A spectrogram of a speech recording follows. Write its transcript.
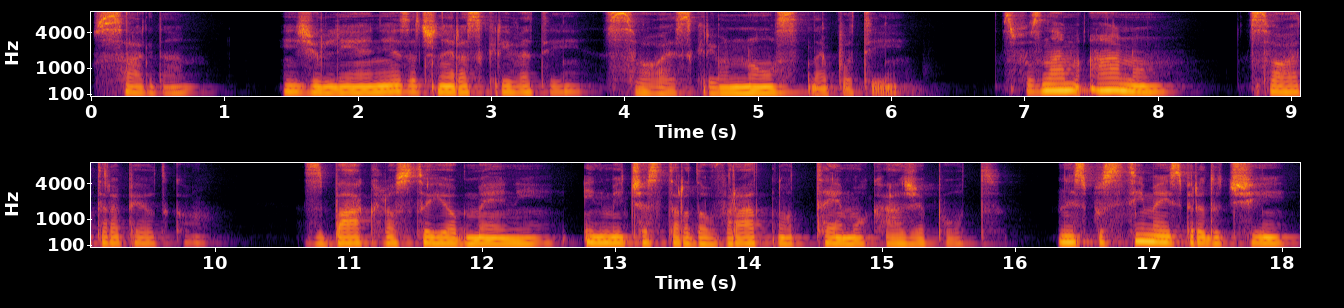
vsak dan in življenje začne razkrivati svoje skrivnostne poti. Spoznam Anu, svojo terapeutko, z baklo stoji ob meni in mi čez trdovratno temo kaže pot. Ne spusti me izpred oči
